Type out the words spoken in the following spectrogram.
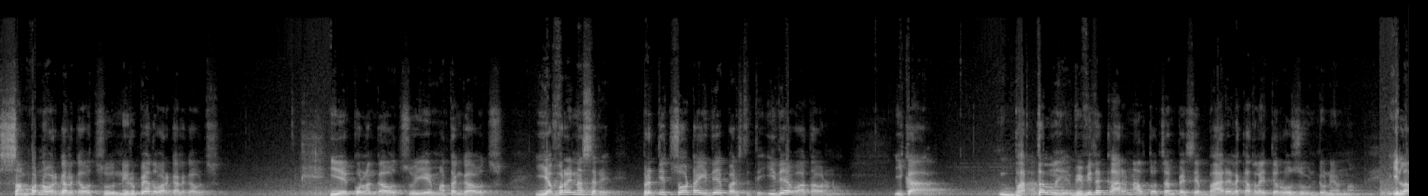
సంపన్న వర్గాలు కావచ్చు నిరుపేద వర్గాలు కావచ్చు ఏ కులం కావచ్చు ఏ మతం కావచ్చు ఎవరైనా సరే ప్రతి చోట ఇదే పరిస్థితి ఇదే వాతావరణం. ఇక భర్తల్ని వివిధ కారణాలతో చంపేసే భార్యల కథలైతే రోజు వింటూనే ఉన్నాం. ఇలా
